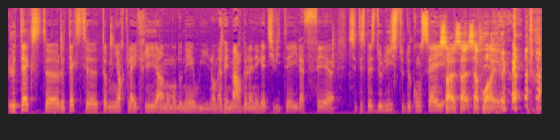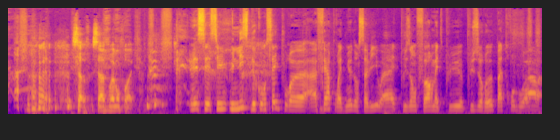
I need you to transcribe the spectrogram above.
le texte, euh, le texte euh, Tom York l'a écrit à un moment donné où il en avait marre de la négativité. Il a fait cette espèce de liste de conseils. Ça, ça, ça a foiré. ça, ça, a vraiment foiré. Mais c'est une liste de conseils pour, à faire pour être mieux dans sa vie. Ouais, être plus en forme, être plus, plus heureux, pas trop boire.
